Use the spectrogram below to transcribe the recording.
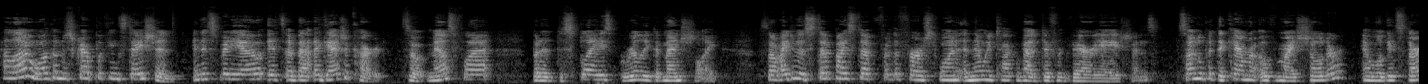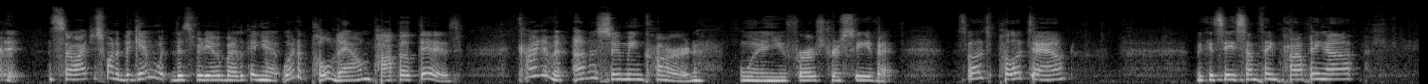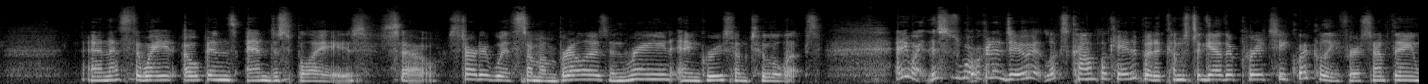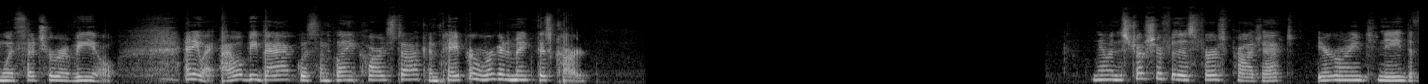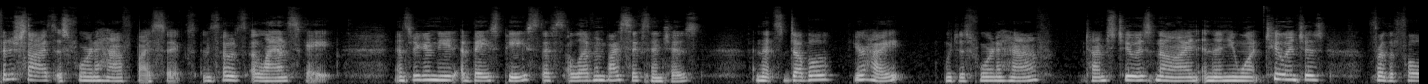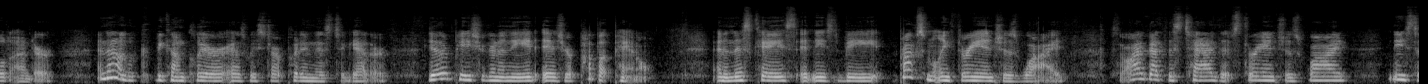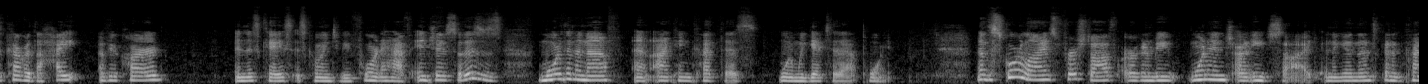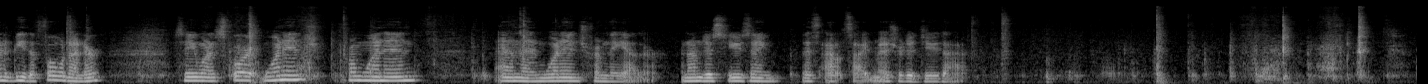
Hello welcome to Scrapbooking Station. In this video it's about a gadget card. So it mounts flat but it displays really dimensionally. So I do a step-by-step for the first one and then we talk about different variations. So I'm going to put the camera over my shoulder and we'll get started. So I just want to begin with this video by looking at what a pull-down pop-up is. Kind of an unassuming card when you first receive it. So let's pull it down. We can see something popping up and that's the way it opens and displays. So, started with some umbrellas and rain and grew some tulips. Anyway, this is what we're going to do. It looks complicated, but it comes together pretty quickly for something with such a reveal. Anyway, I will be back with some blank cardstock and paper, and we're going to make this card. Now, in the structure for this first project, you're going to need, the finished size is four and a half by six, and so it's a landscape. And so you're going to need a base piece that's 11 by six inches, and that's double your height, which is four and a half, times two is nine, and then you want two inches for the fold under. And that'll become clearer as we start putting this together. The other piece you're going to need is your pop-up panel. And in this case, it needs to be approximately three inches wide. So I've got this tag that's three inches wide, needs to cover the height of your card. In this case, it's going to be four and a half inches. So this is more than enough, and I can cut this when we get to that point. Now the score lines, first off, are going to be one inch on each side. And again, that's going to kind of be the fold under. So you want to score it one inch from one end, and then one inch from the other. And I'm just using this outside measure to do that.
